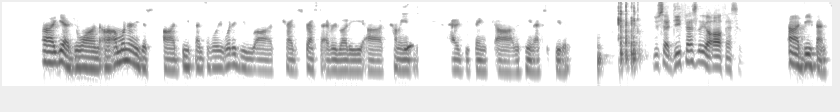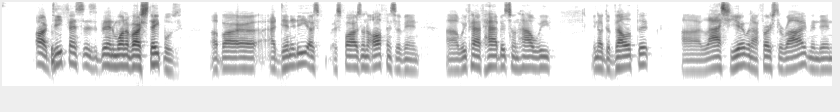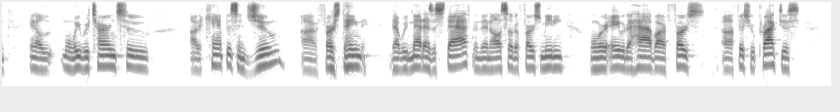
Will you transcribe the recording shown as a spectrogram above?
Uh, yeah, Juwan, uh, I'm wondering just uh, defensively, what did you uh, try to stress to everybody uh, coming in? How did you think uh, the team executed? You said defensively or offensively? Uh, defense. Our defense has been one of our staples of our identity as, as far as on the offensive end. Uh, we've had habits on how we've, you know, developed it uh, last year when I first arrived, and then, you know, when we returned to uh, the campus in June, uh, first thing that we met as a staff, and then also the first meeting when we were able to have our first uh, official practice,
